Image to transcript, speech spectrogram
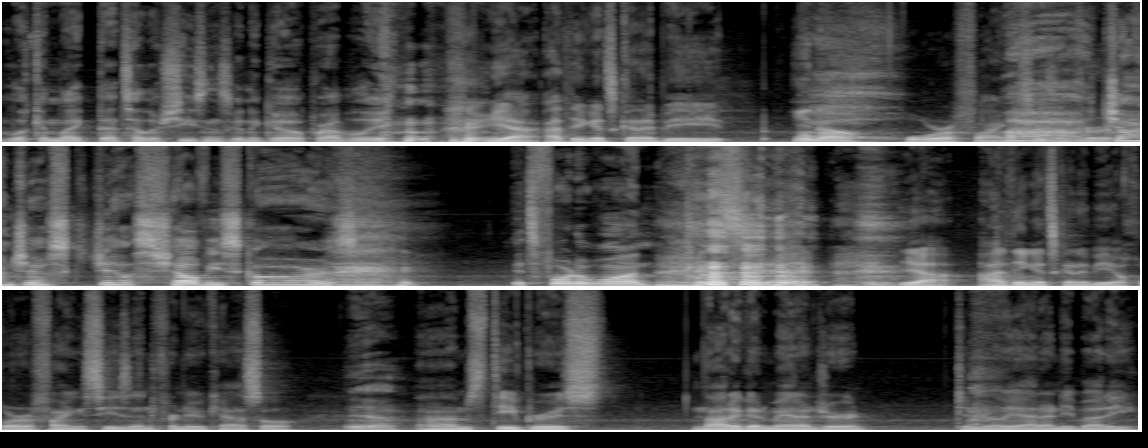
looking like that's how their season's gonna go probably. yeah. I think it's gonna be You a know. horrifying season ah, for Jonjo, Joe Shelvey scores. It's four to one. yeah, yeah, I think it's going to be a horrifying season for Newcastle. yeah. Um, Steve Bruce, not a good manager. Didn't really add anybody.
